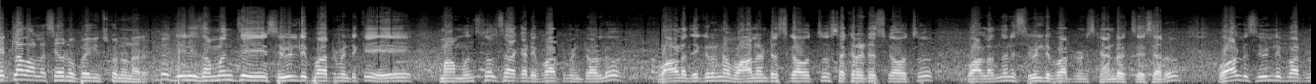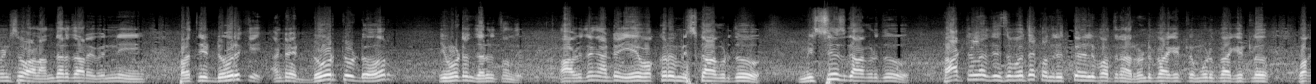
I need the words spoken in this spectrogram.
ఎట్లా వాళ్ళ సేవను ఉపయోగించుకొని ఉన్నారు? దీనికి సంబంధించి సివిల్ డిపార్ట్మెంట్కి మా మున్సిపల్ శాఖ డిపార్ట్మెంట్ వాళ్ళు వాళ్ళ దగ్గర ఉన్న వాలంటీర్స్ కావచ్చు సెక్రటరీస్ కావచ్చు వాళ్ళందరినీ సివిల్ డిపార్ట్మెంట్స్కి హ్యాండ్ ఓవర్ చేశారు. వాళ్ళు సివిల్ డిపార్ట్మెంట్స్ వాళ్ళందరి ద్వారా ఇవన్నీ ప్రతి డోర్కి అంటే డోర్ టు డోర్ ఇవ్వటం జరుగుతుంది. ఆ విధంగా అంటే ఏ ఒక్కరూ మిస్ కాకూడదు మిస్యూజ్ కాకూడదు ట్రాక్టర్లో తీసుకుపోతే కొందరు ఎత్తుకొని వెళ్ళిపోతున్నారు. రెండు ప్యాకెట్లు మూడు ప్యాకెట్లు ఒక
